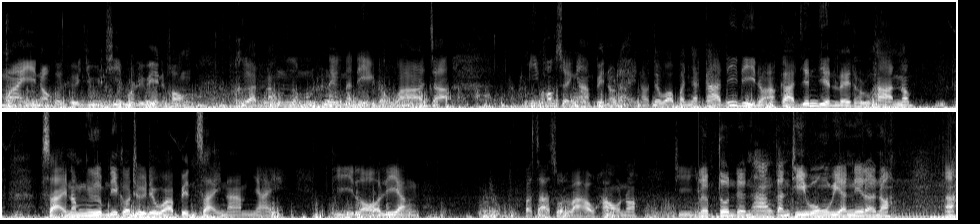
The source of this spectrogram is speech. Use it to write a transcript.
ใหม่เนาะก็คืออยู่ที่บริเวณของเขื่อนน้ำเงิมหนึ่งนั่นเองเนาะว่าจะมีความสวยงามเป็นเท่าไหร่เนาะแต่ว่าบรรยากาศดีดีๆเนาะอากาศเย็นๆเลยทุกท่านเนาะสายน้ำเงิมนี่ก็ถือได้ว่าเป็นสายน้ำใหญ่ที่รอเลี้ยงประชาชนลาวเฮาเนาะที่เริ่มต้นเดินทางกันที่วงเวียนนี่แหละเนาะอะ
